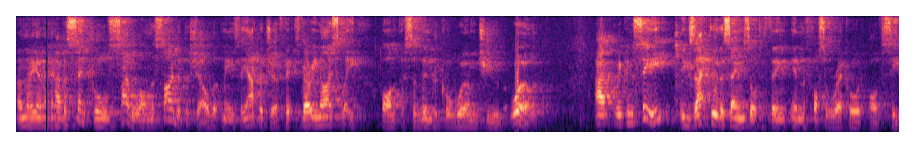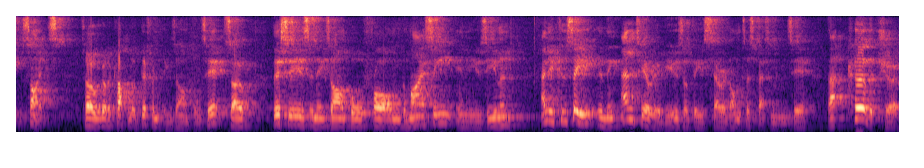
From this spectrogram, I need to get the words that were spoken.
and they uh, have a central saddle on the side of the shell that means the aperture fits very nicely on a cylindrical worm tube worm. And we can see exactly the same sort of thing in the fossil record of seep sites. So we've got a couple of different examples here. So this is an example from the Miocene in New Zealand. And you can see in the anterior views of these Serradonta specimens here that curvature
